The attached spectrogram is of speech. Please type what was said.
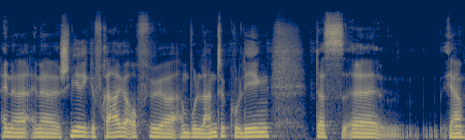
eine, eine schwierige Frage auch für ambulante Kollegen, dass äh, ja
